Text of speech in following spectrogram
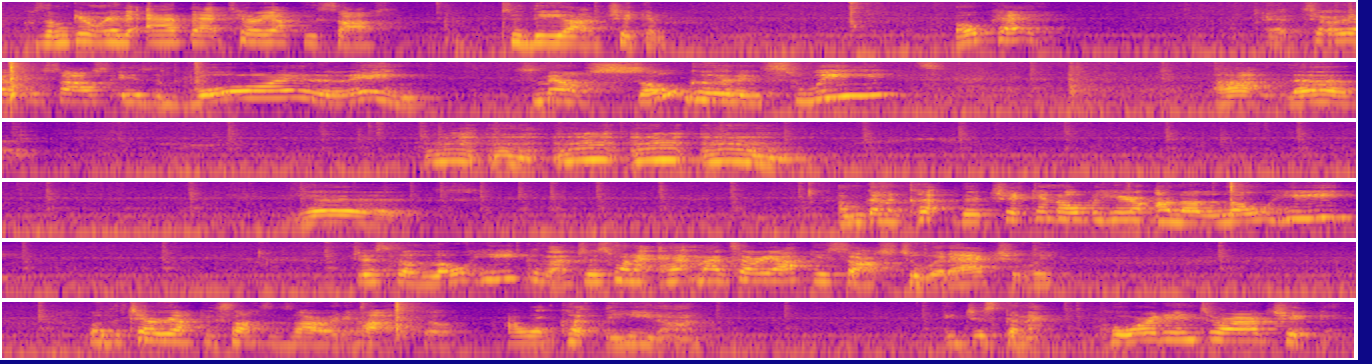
Because I'm getting ready to add that teriyaki sauce to the uh, chicken. Okay. That teriyaki sauce is boiling. Smells so good and sweet. I love it. Mm, mm, mm, mm, mm. Yes. I'm going to cut the chicken over here on a low heat. Just a low heat because I just want to add my teriyaki sauce to it actually. Well, the teriyaki sauce is already hot, so I won't cut the heat on. You're just going to pour it into our chicken.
